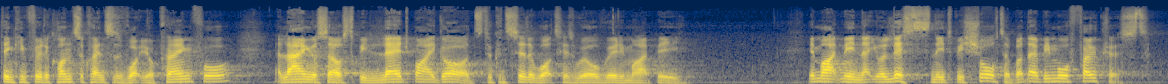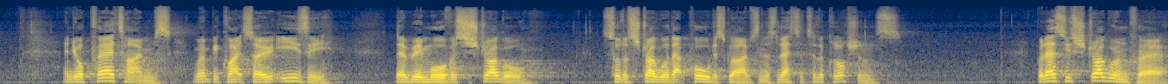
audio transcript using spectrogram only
thinking through the consequences of what you're praying for, allowing yourselves to be led by God to consider what His will really might be. It might mean that your lists need to be shorter, but they'll be more focused. And your prayer times won't be quite so easy. There'll be more of a struggle, sort of struggle that Paul describes in his letter to the Colossians. But as you struggle in prayer,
